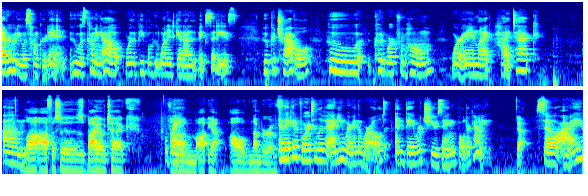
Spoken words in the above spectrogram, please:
Everybody was hunkered in. Who was coming out were the people who wanted to get out of the big cities, who could travel, who could work from home, were in like high tech, um, law offices, biotech, Right. Um, all, yeah, all number of. And they could afford to live anywhere in the world, and they were choosing Boulder County. yeah. So I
